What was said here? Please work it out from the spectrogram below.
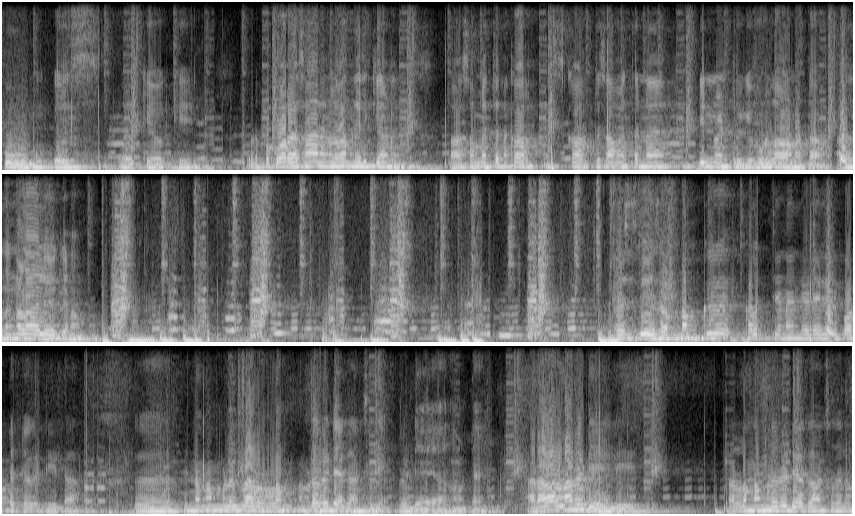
പോകും. ഗൈസ് ഓക്കെ ഓക്കെ ഇവിടെ ഇപ്പൊ കുറെ സാധനങ്ങൾ വന്നിരിക്കുകയാണ് ആ സമയത്ത് തന്നെ കറക്റ്റ് സമയത്ത് തന്നെ ഇൻവെന്ററിക്ക് ഫുൾ ആവണം കേട്ടോ അത് നിങ്ങൾ ആലോചിക്കണം. ഗൈസ് അപ്പം നമുക്ക് കളക്ട് ചെയ്യണതിന്റെ ഇടയിൽ ഒരു പൊട്ടറ്റോ കിട്ടിയിട്ടാ. പിന്നെ നമ്മൾ വെള്ളം ഇവിടെ റെഡിയാക്കാൻ വെച്ചത്. റെഡിയായ നോട്ടെ എടാ വെള്ളം റെഡി ആയില്ലേ? വെള്ളം നമ്മൾ റെഡിയാക്കാൻ വെച്ചതല്ലോ.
